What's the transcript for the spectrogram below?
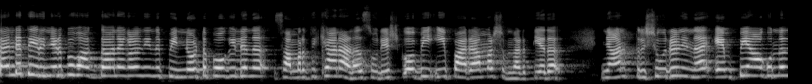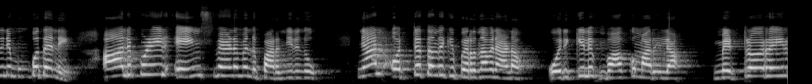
തന്റെ തിരഞ്ഞെടുപ്പ് വാഗ്ദാനങ്ങളിൽ നിന്ന് പിന്നോട്ട് പോകില്ലെന്ന് സമർത്ഥിക്കാനാണ് സുരേഷ് ഗോപി ഈ പരാമർശം നടത്തിയത്. ഞാൻ തൃശൂരിൽ നിന്ന് എം പി ആകുന്നതിന് മുമ്പ് തന്നെ ആലപ്പുഴയിൽ എയിംസ് വേണമെന്ന് പറഞ്ഞിരുന്നു. ഞാൻ ഒറ്റത്തന്തയ്ക്ക് പിറന്നവനാണ്. ഒരിക്കലും വാക്കുമാറില്ല മെട്രോ റെയിൽ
